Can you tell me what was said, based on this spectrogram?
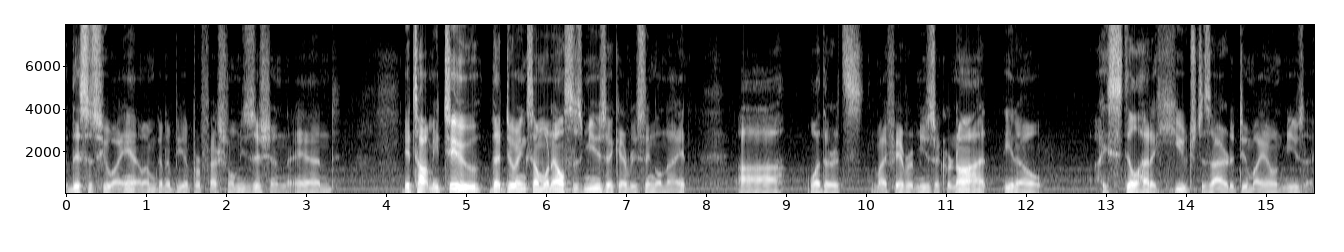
this is who I am. I'm going to be a professional musician. And, it taught me too that doing someone else's music every single night, uh, whether it's my favorite music or not, you know, I still had a huge desire to do my own music.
